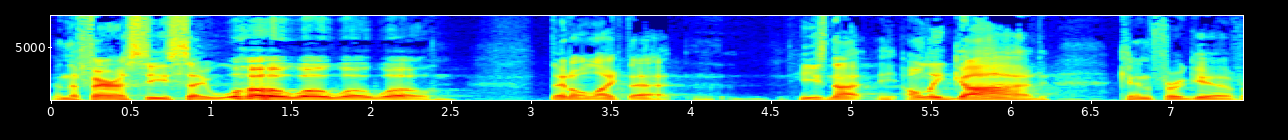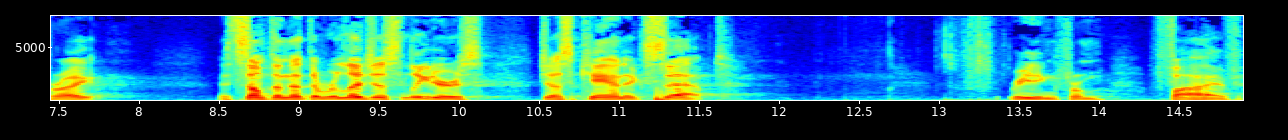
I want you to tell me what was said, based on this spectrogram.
And the Pharisees say, Whoa, whoa, whoa, whoa. They don't like that. He's not, only God can forgive, right? It's something that the religious leaders just can't accept. Reading from 5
